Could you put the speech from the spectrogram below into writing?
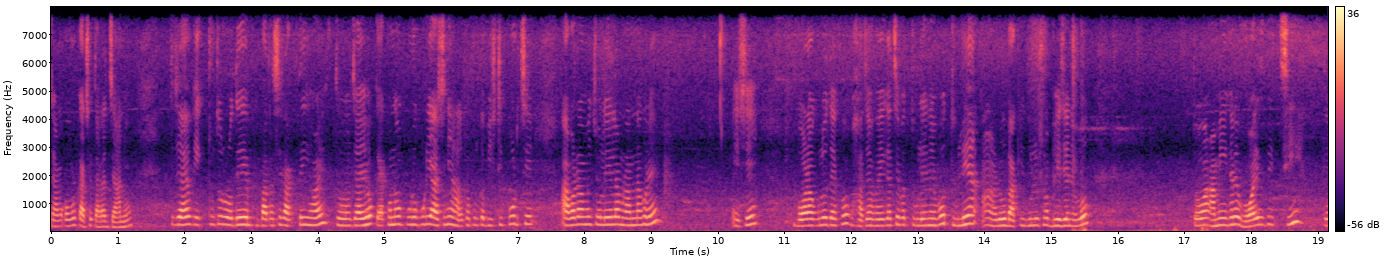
জামা কাপড় কাছে, তারা জানো। তো যাই হোক, একটু তো রোদে বাতাসে রাখতেই হয়। তো যাই হোক এখনও পুরোপুরি আসেনি হালকা ফুলকা বৃষ্টি পড়ছে। আবারও আমি চলে এলাম রান্নাঘরে। এসে বড়াগুলো দেখো, ভাজা হয়ে গেছে, এবার তুলে নেব, তুলে আরও বাকিগুলো সব ভেজে নেব। তো আমি এখানে ভয়েস দিচ্ছি, তো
